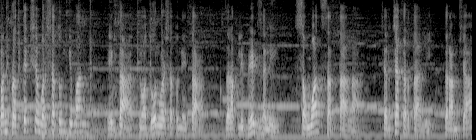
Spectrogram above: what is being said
पण प्रत्यक्ष वर्षातून किमान एकदा किंवा दोन वर्षातून एकदा जर आपली भेट झाली संवाद साधता आला चर्चा करता आली तर आमच्या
